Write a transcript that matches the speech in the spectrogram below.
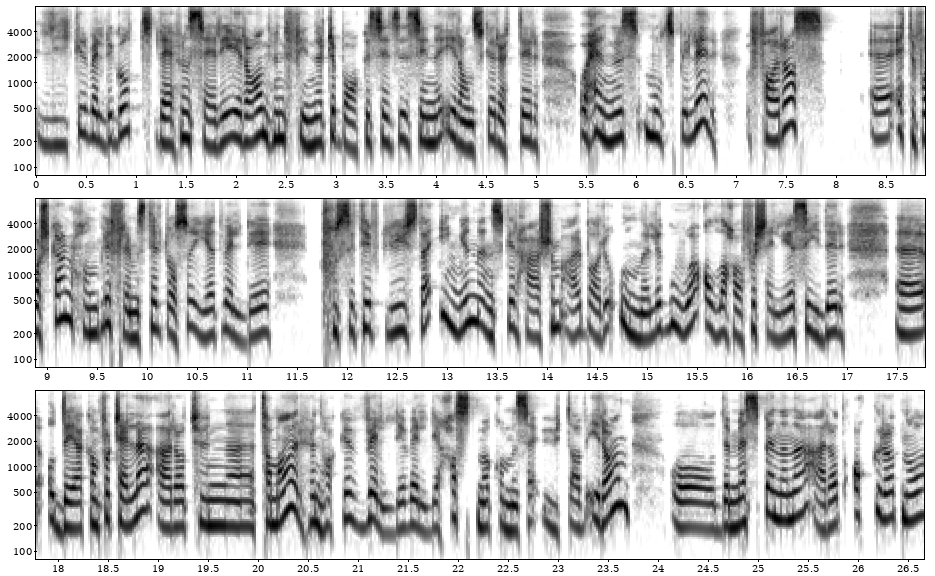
liker veldig godt det hun ser i Iran. Hun finner tilbake til sine iranske røtter. Og hennes motspiller, Faras, eh, etterforskeren, han blir fremstilt også i et veldig positivt lys. Det er ingen mennesker her som er bare onde eller gode, alle har forskjellige sider. Eh, og det jeg kan fortelle er at hun, eh, Tamar hun har ikke veldig veldig hast med å komme seg ut av Iran. Og det mest spennende er at akkurat nå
